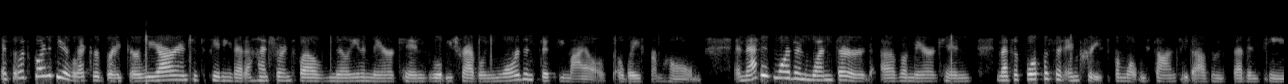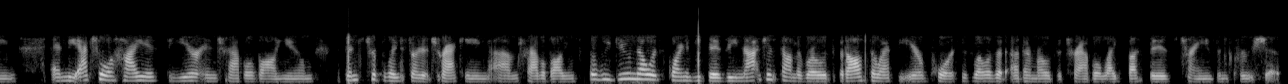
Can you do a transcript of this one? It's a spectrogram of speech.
And so it's going to be a record breaker. We are anticipating that 112 million Americans will be traveling more than 50 miles away from home. And that is more than one third of Americans. And that's a 4% increase from what we saw in 2017. And the actual highest year in travel volume since AAA started tracking um, travel volumes. So we do know it's going to be busy, not just on the roads, but also at the airports, as well as at other modes of travel like buses, trains, and cruise ships.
